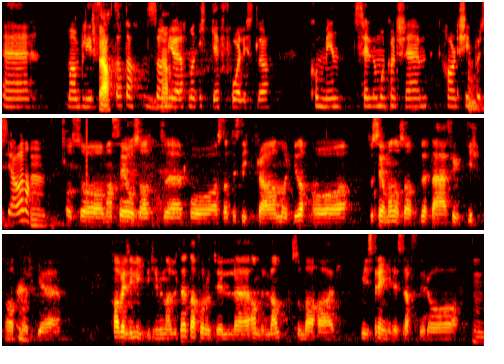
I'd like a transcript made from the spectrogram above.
eh, man blir fratatt, da. Som Ja. gjør at man ikke får lyst til å komme inn, selv om man kanskje har det kjipt på sida òg, da. Mm. Og så Man ser jo også at eh, på statistikk fra Norge, da, og så ser man også at dette her funker. Og at Norge har veldig lite kriminalitet i forhold til eh, andre land, som da har mye strengere straffer og Mm.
